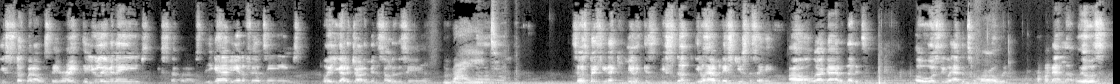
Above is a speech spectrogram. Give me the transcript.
You stuck with Iowa State, right? If you live in Ames, you stuck with Iowa State. You can have your NFL teams, but you got to drive to Minnesota see them. Right. Um, so it's basically that community. It's, you stuck. You don't have an excuse to say, "Oh, well, I got another team." Oh, we'll see what happens tomorrow with on that level. It was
